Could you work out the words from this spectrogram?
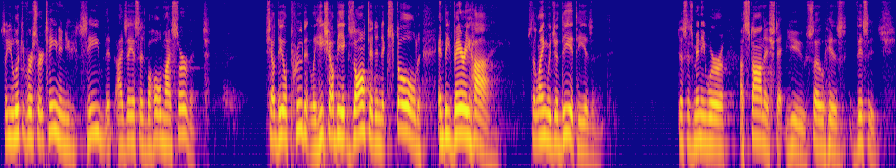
So you look at verse 13 and you see that Isaiah says, Behold, my servant shall deal prudently. He shall be exalted and extolled and be very high. It's the language of deity, isn't it? Just as many were astonished at you, so his visage,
